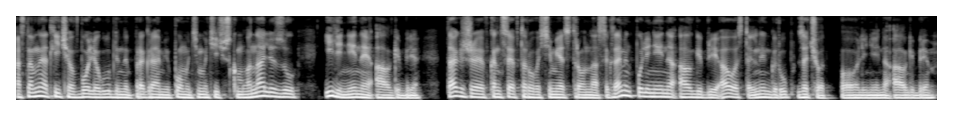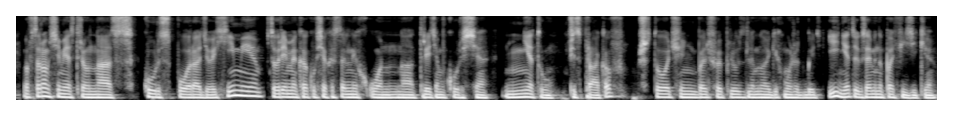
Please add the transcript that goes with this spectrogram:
Основные отличия в более углубленной программе по математическому анализу и линейной алгебре. Также в конце второго семестра у нас экзамен по линейной алгебре, а у остальных групп зачет по линейной алгебре. Во втором семестре у нас курс по радиохимии, в то время как у всех остальных он на третьем курсе. Нету физпраков, что очень большой плюс для многих может быть. И нет экзамена по физике.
